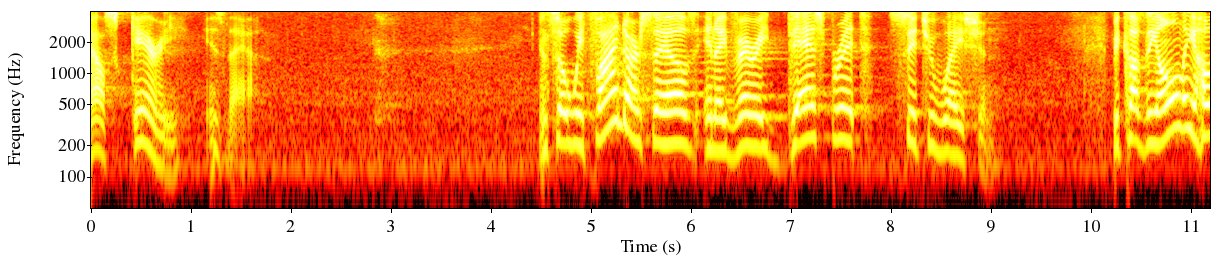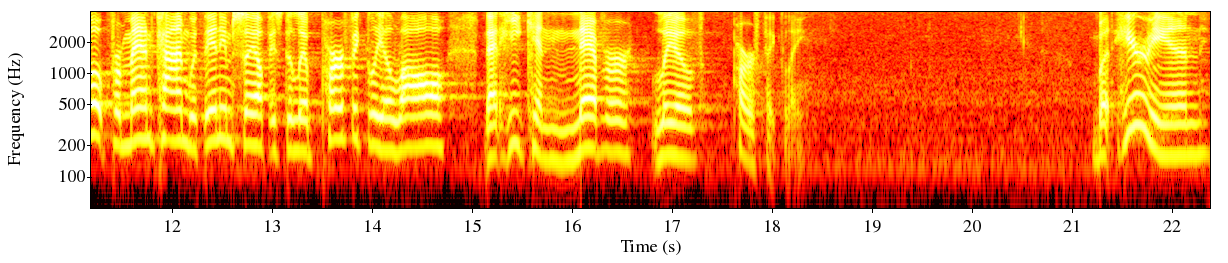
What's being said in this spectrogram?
How scary is that? And so we find ourselves in a very desperate situation. Because the only hope for mankind within himself is to live perfectly a law that he can never live perfectly. But herein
